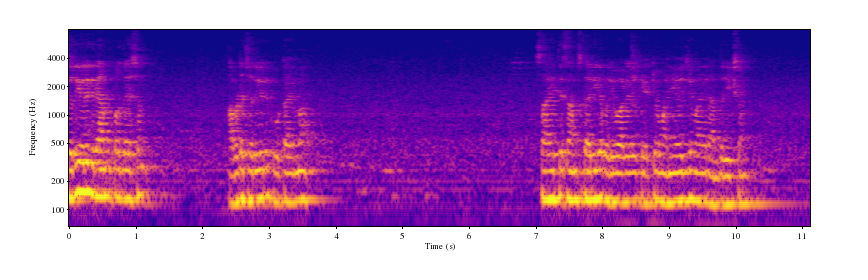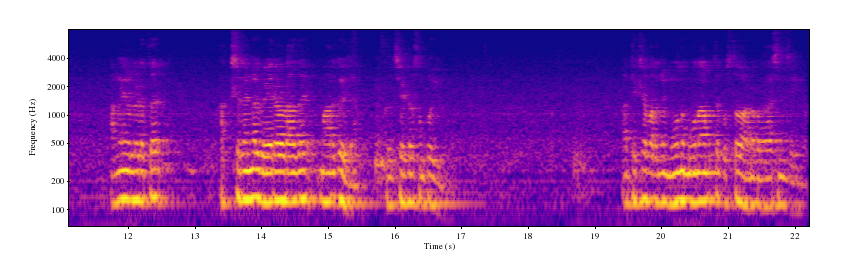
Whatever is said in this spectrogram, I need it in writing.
ചെറിയൊരു ഗ്രാമപ്രദേശം അവിടെ ചെറിയൊരു കൂട്ടായ്മ സാഹിത്യ സാംസ്കാരിക പരിപാടികൾക്ക് ഏറ്റവും അനുയോജ്യമായ ഒരു അന്തരീക്ഷം അങ്ങനെയുള്ളിടത്ത് അക്ഷരങ്ങൾ വേരോടാതെ മാർഗമില്ല തീർച്ചയായിട്ടും സംഭവിക്കും. അധ്യക്ഷ പറഞ്ഞു മൂന്ന് മൂന്നാമത്തെ പുസ്തകമാണ് പ്രകാശനം ചെയ്യുന്നത്.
